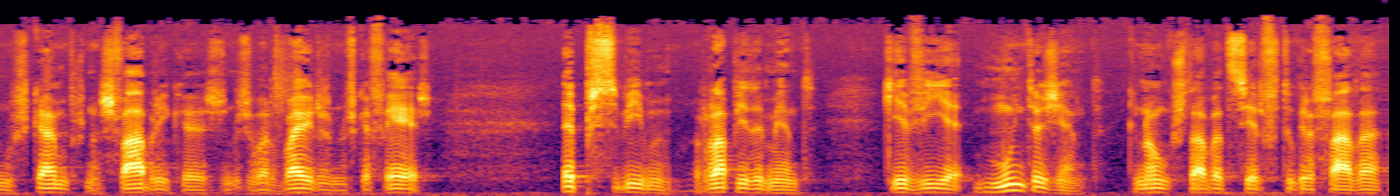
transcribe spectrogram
nos campos, nas fábricas, nos barbeiros, nos cafés. Apercebi-me rapidamente que havia muita gente que não gostava de ser fotografada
